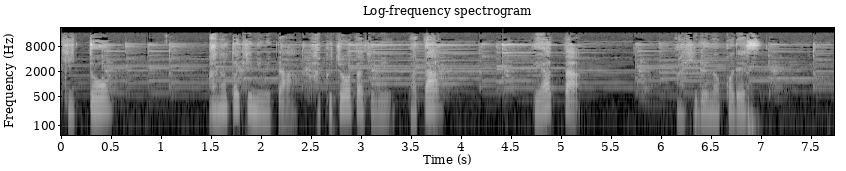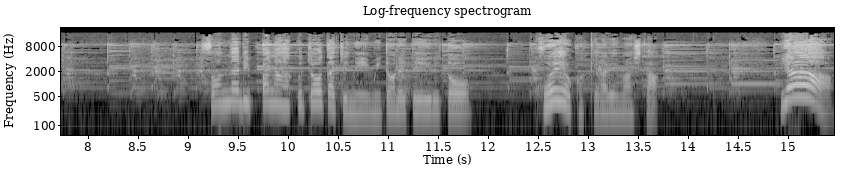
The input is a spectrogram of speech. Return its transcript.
きっと、あの時に見た白鳥たちにまた出会ったアヒルの子です。そんな立派な白鳥たちに見とれていると、声をかけられました。やあ、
